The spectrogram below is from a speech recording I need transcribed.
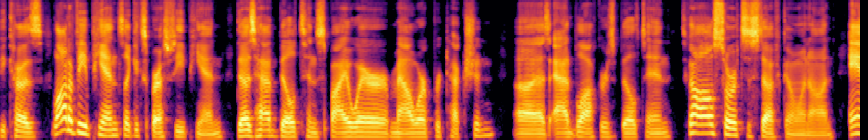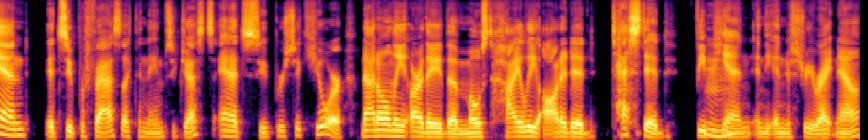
because a lot of VPNs, like ExpressVPN, does have built-in spyware, malware protection, uh, has ad blockers built in. It's got all sorts of stuff going on, and it's super fast, like the name suggests, and it's super secure. Not only are they the most highly audited, tested VPN in the industry right now.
